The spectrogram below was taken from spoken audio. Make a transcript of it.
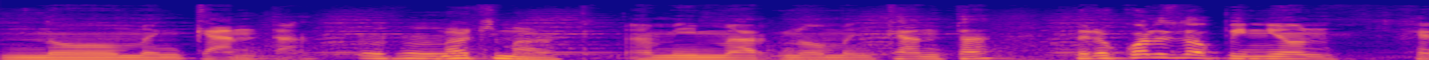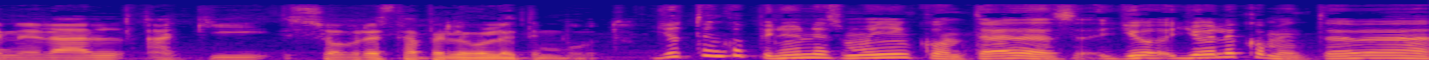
no me encanta. Marky Mark. A mí Mark no me encanta. Pero ¿cuál es la opinión general aquí sobre esta película de Tim Burton? Yo tengo opiniones muy encontradas. Yo, yo le comentaba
